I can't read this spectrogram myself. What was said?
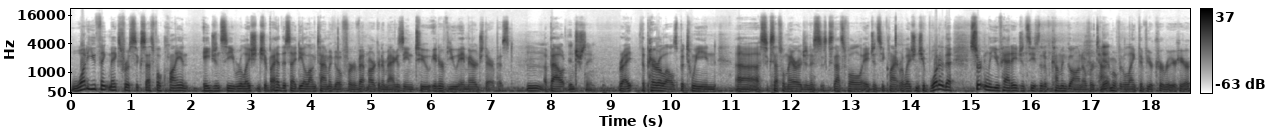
What do you think makes for a successful client-agency relationship? I had this idea a long time ago for Event Marketer magazine to interview a marriage therapist about interesting. right the parallels between uh, a successful marriage and a successful agency-client relationship. What are the certainly you've had agencies that have come and gone over time Yeah. over the length of your career here.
